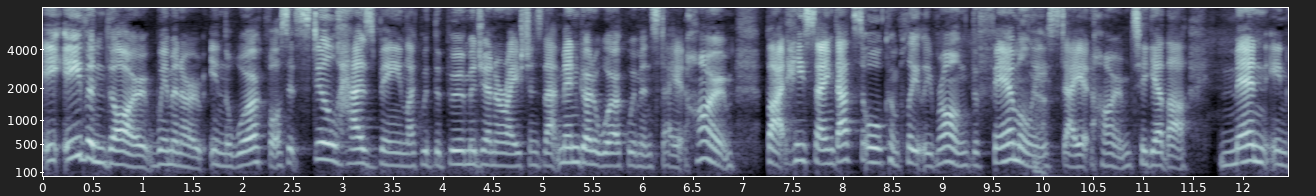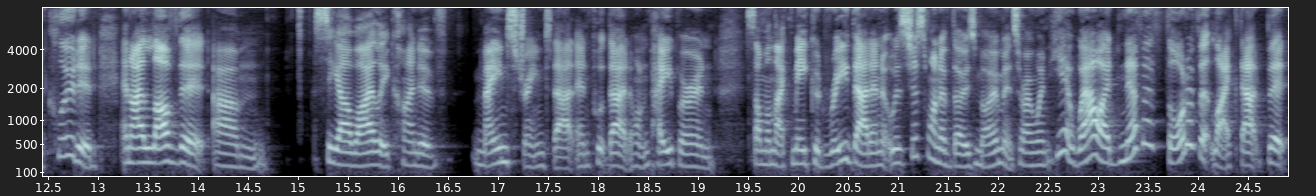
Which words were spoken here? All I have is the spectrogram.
e- even though women are in the workforce it still has been like with the boomer generations that men go to work women stay at home but he's saying that's all completely wrong the family Yeah. stay at home together men included and i love that um, C.R. Wiley kind of mainstreamed that and put that on paper and someone like me could read that. And it was just one of those moments where I went, yeah, wow, I'd never thought of it like that, but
